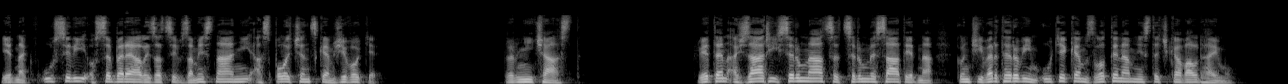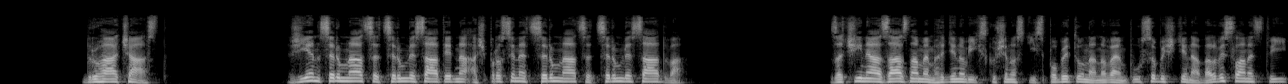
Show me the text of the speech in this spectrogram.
jednak v úsilí o seberealizaci v zaměstnání a společenském životě. První část Květen až září 1771 končí Wertherovým útěkem z Loty na městečka Waldheimu. Druhá část Říjen 1771 až prosinec 1772 Začíná záznamem hrdinových zkušeností z pobytu na novém působišti na velvyslanectví,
